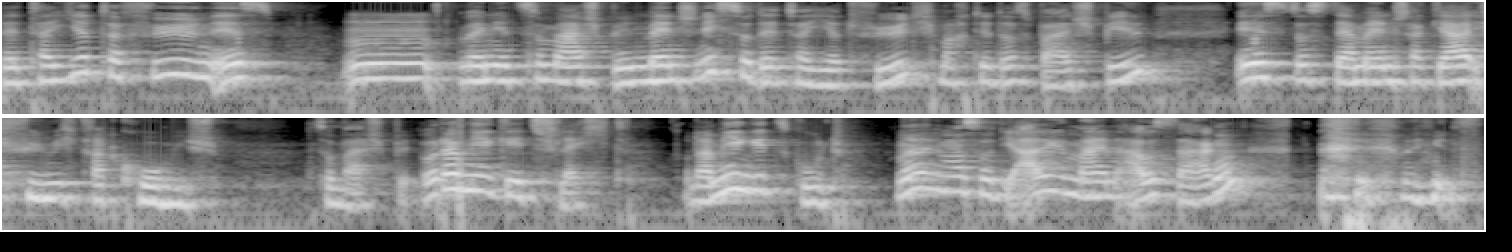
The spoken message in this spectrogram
Detaillierter fühlen ist, mm, wenn jetzt zum Beispiel ein Mensch nicht so detailliert fühlt, ich mache dir das Beispiel, ist, dass der Mensch sagt, ja, ich fühle mich gerade komisch, zum Beispiel. Oder mir geht's schlecht. Oder mir geht's gut. Ne? Immer so die allgemeinen Aussagen. Wenn jetzt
